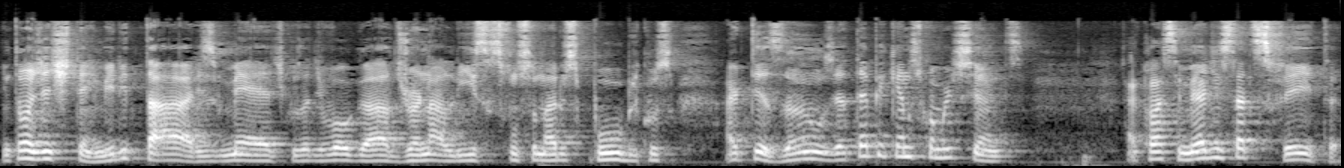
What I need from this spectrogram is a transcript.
Então a gente tem militares, médicos, advogados, jornalistas, funcionários públicos, artesãos e até pequenos comerciantes. A classe média insatisfeita,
